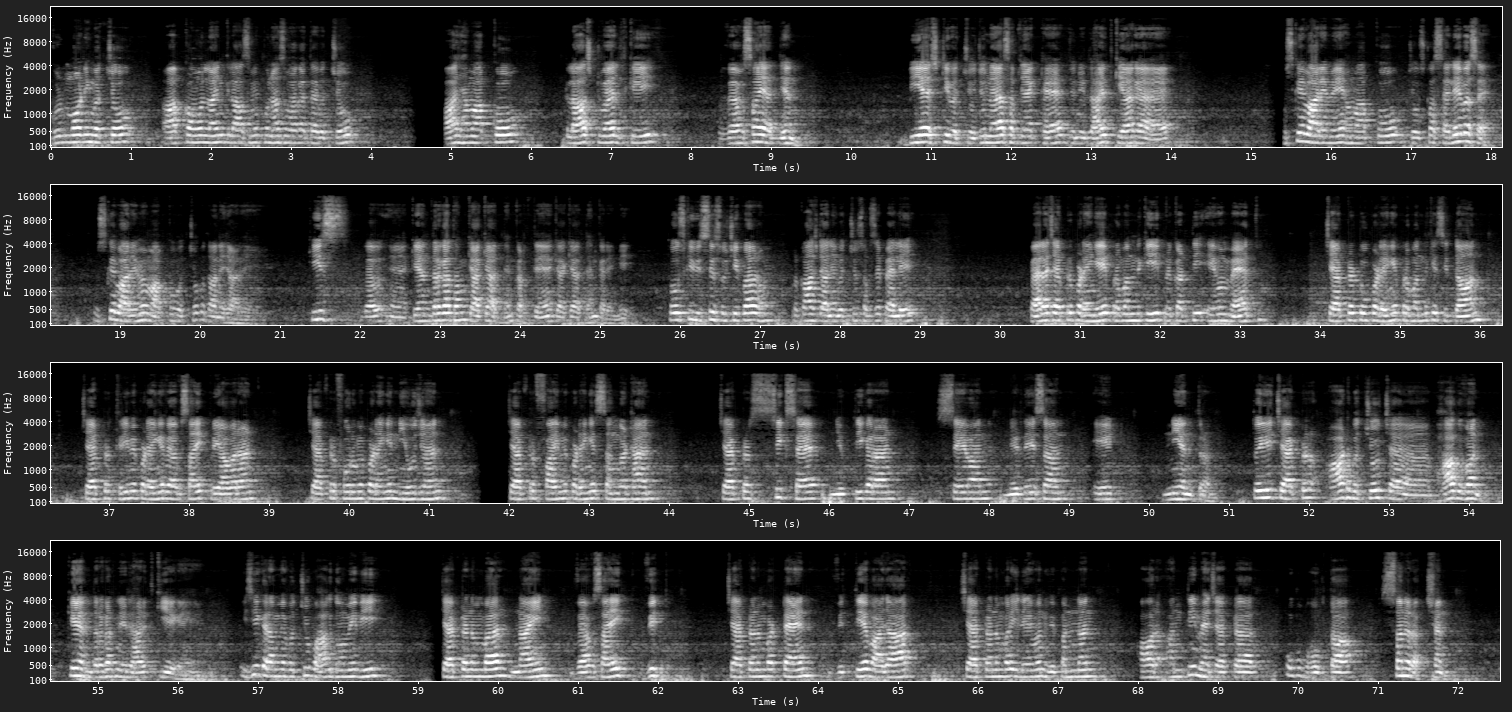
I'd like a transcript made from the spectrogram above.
Good morning बच्चों। आपका online class में पुनः स्वागत है, बच्चों। आज हम आपको क्लास ट्वेल्थ के व्यवसाय अध्ययन बीएसटी बच्चों, जो नया सब्जेक्ट है, जो निर्धारित किया गया है, उसके बारे में हम आपको, जो उसका सिलेबस है, उसके बारे में हम आपको बच्चों बताने जा रहे हैं कि इस के अंतर्गत हम क्या क्या अध्ययन करते हैं क्या क्या अध्ययन करेंगे। तो उसकी विशेष सूची पर हम प्रकाश डालें, बच्चों। सबसे पहले पहला चैप्टर पढ़ेंगे, प्रबंध की प्रकृति एवं महत्व चैप्टर टू पढ़ेंगे, प्रबंध के सिद्धांत। चैप्टर थ्री में पढ़ेंगे, व्यावसायिक पर्यावरण। चैप्टर फोर में पढ़ेंगे, नियोजन। चैप्टर फाइव में पढ़ेंगे, संगठन। चैप्टर सिक्स है, नियुक्तिकरण, सेवन, निर्देशन एट नियंत्रण। तो ये चैप्टर आठ बच्चों भाग वन के अंतर्गत निर्धारित किए गए हैं। इसी क्रम में बच्चों, भाग दो में भी चैप्टर नंबर नाइन व्यावसायिक वित्त। चैप्टर नंबर टेन वित्तीय बाज़ार। चैप्टर नंबर इलेवन विपणन। और अंतिम है चैप्टर उपभोक्ता संरक्षण।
